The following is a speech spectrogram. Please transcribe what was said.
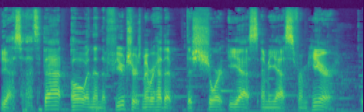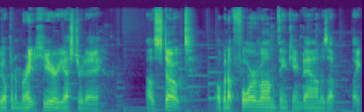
yeah, so that's that. Oh, and then the futures. Remember, I had that the short ES MES from here we opened them right here yesterday. I was stoked. Opened up four of them. Thing came down. Was up like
